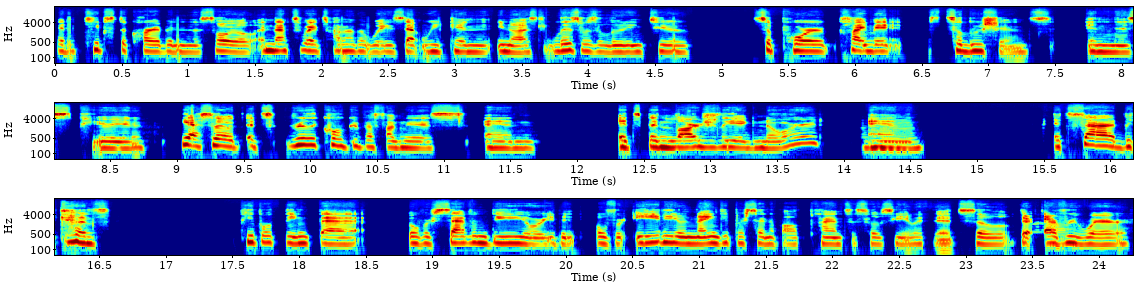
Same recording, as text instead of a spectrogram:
that it keeps the carbon in the soil. And that's why it's one of the ways that we can, you know, as Liz was alluding to, support climate solutions in this period. Yeah, so it's really cool group of fungus and it's been largely ignored. Mm-hmm. And it's sad because people think that over 70 or even over 80 or 90% of all plants associated with it. So they're wow. everywhere.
